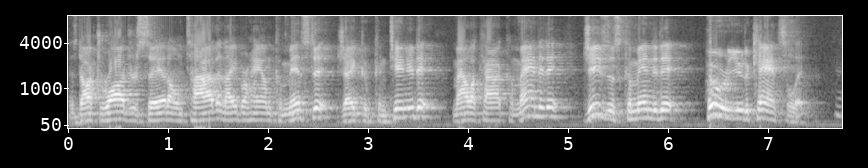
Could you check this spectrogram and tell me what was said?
As Dr. Rogers said on tithing, Abraham commenced it, Jacob continued it, Malachi commanded it, Jesus commended it. Who are you to cancel it?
